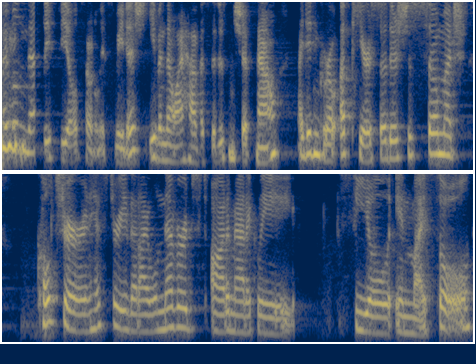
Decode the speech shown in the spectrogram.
I will never feel totally Swedish, even though I have a citizenship now. I didn't grow up here, so there's just so much culture and history that I will never just automatically feel in my soul.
